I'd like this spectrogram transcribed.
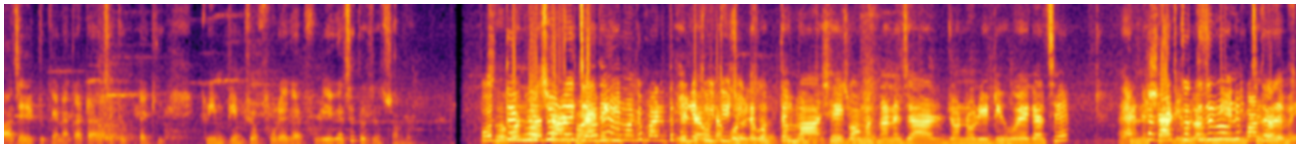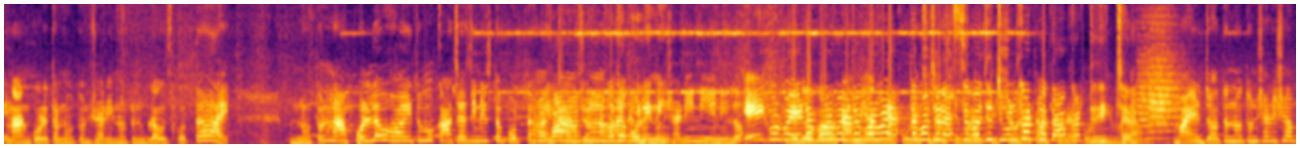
বাজারে, একটু কেনাকাটা আছে টুকটাকি। ক্রিম ট্রিম সব ফুরে গেছে, ফুরিয়ে গেছে, তো চলো। প্রত্যেক বছর যাবে আমাকে বাড়িতে ফেলে তুই তুই করতে করতে মা সেই গঙ্গা স্নানে যাওয়ার জন্য রেডি হয়ে গেছে। এখানে শাড়ি ব্লাউজ নিয়ে নিচ্ছে বাধা কারণ দেবে। স্নান করে তো নতুন শাড়ি নতুন ব্লাউজ পরতে হয়। নতুন না পরলেও হয় তবু কাঁচা জিনিস তো পরতে হয়। তার জন্য কথা বলিনি। শাড়ি নিয়ে নিল। এই করব এটা করব এটা করব একটা বছর আসছে বলছে চুল কাটবো তাও কাটতে দিচ্ছে না। মানে মায়ের যত নতুন শাড়ি সব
